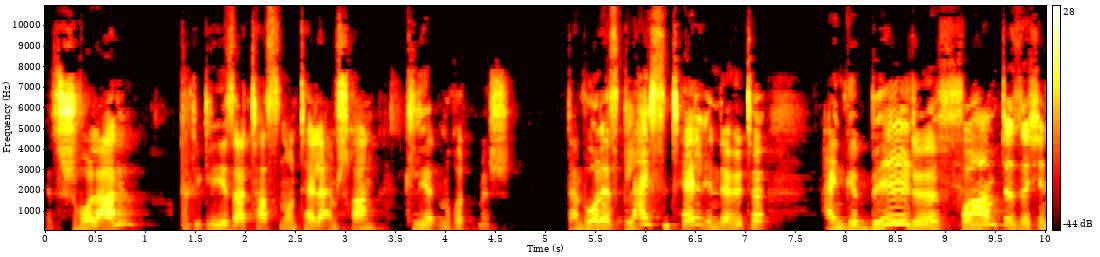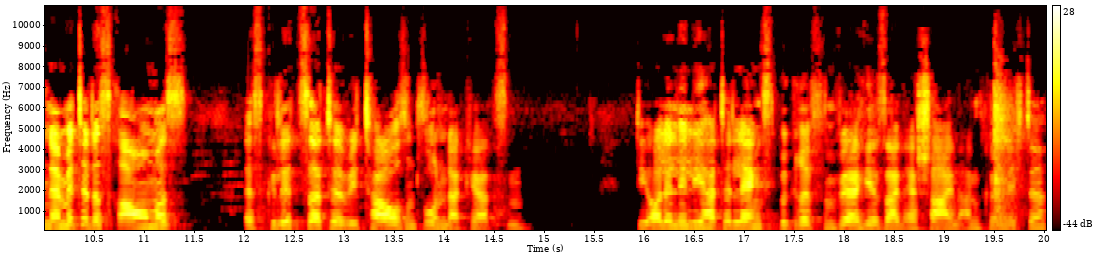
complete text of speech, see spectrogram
Es schwoll an und die Gläser, Tassen und Teller im Schrank klirrten rhythmisch. Dann wurde es gleißend hell in der Hütte. Ein Gebilde formte sich in der Mitte des Raumes. Es glitzerte wie tausend Wunderkerzen. Die olle Lilli hatte längst begriffen, wer hier sein Erscheinen ankündigte.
